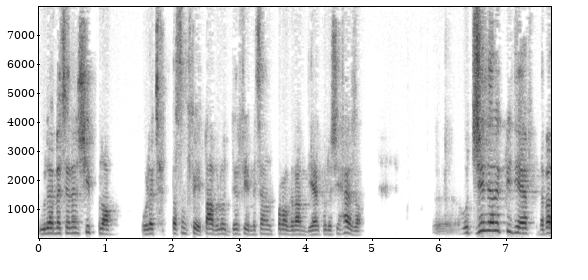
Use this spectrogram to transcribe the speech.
ولا مثلا شي plan ولا تحط فيه طابلو دير فيه مثلا ال programme ديالك ولا شي حاجة. أه، وتجينيري PDF دابا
